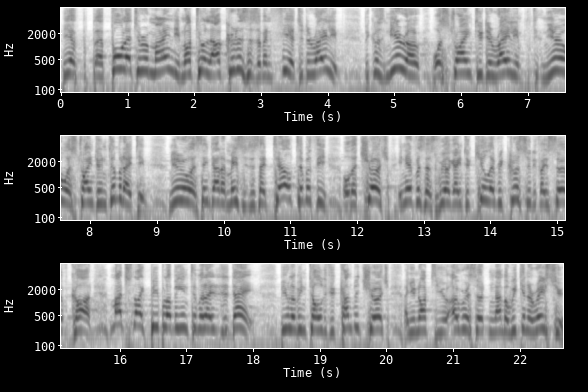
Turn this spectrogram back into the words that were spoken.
He, uh, Paul had to remind him not to allow criticism and fear to derail him. Because Nero was trying to derail him. Nero was trying to intimidate him. Nero sent out a message to say, Tell Timothy or the church in Ephesus, we are going to kill every Christian if they serve God. Much like people are being intimidated today. People have been told if you come to church and you're not you over a certain number, we can arrest you.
